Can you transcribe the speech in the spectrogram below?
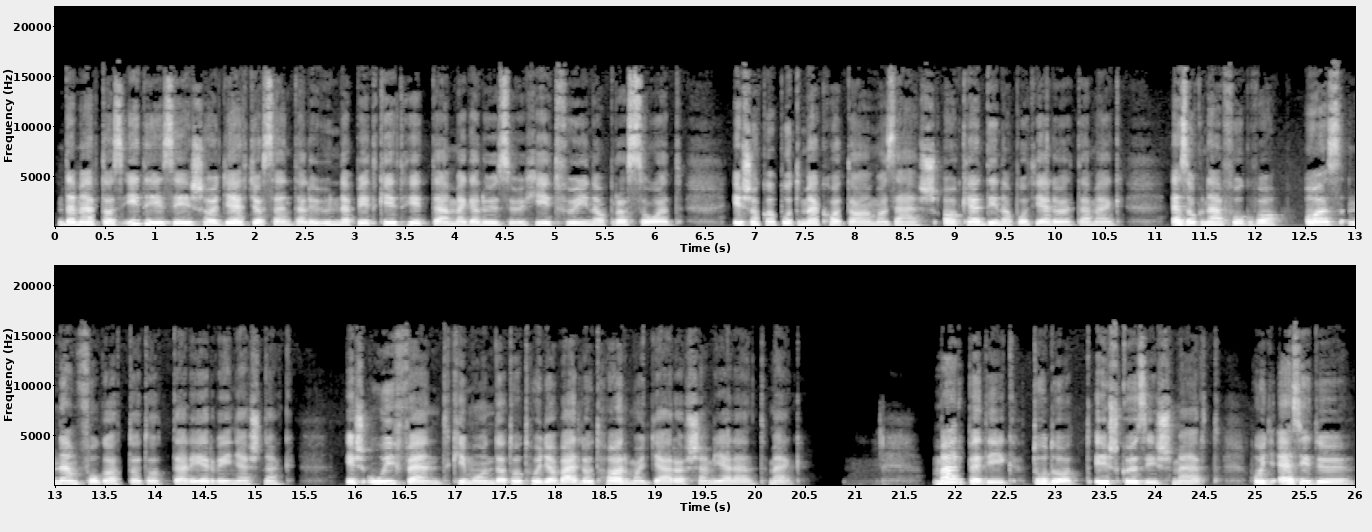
De mert az idézés a gyertyaszentelő ünnepét két héttel megelőző hétfői napra szólt, és a kapott meghatalmazás a keddi napot jelölte meg, ezoknál fogva az nem fogadtatott el érvényesnek, és új fent kimondatott, hogy a vádlott harmadjára sem jelent meg. Márpedig tudott és közismert, hogy ez idő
